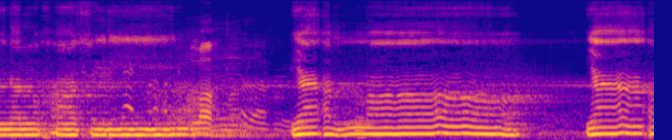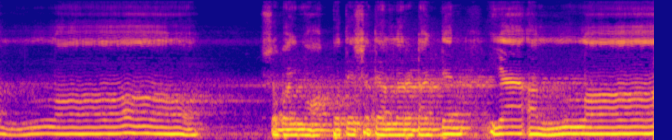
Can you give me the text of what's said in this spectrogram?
من الخاسرين اللهم يا الله يا الله সবাই মহব্বতের সাথে আল্লাহর ডাক দেন, ইয়া আল্লাহ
